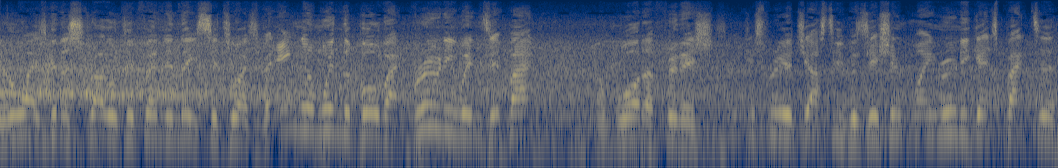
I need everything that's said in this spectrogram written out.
You're always going to struggle defending these situations. But England win the ball back, Rooney wins it back, and what a finish. Just readjusting position. Wayne Rooney gets back to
